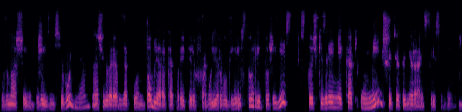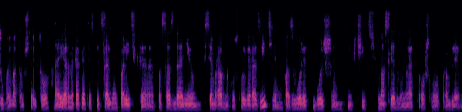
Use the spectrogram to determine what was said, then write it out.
в нашей жизни сегодня. Иначе говоря, закон Тоблера, который переформулировал для истории, тоже есть. С точки зрения, как уменьшить это неравенство, если мы думаем о том, что это, наверное, какая-то специальная политика по созданию всем равных условий развития позволит больше смягчить унаследованную от прошлого проблему.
